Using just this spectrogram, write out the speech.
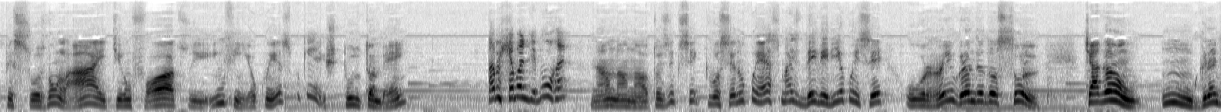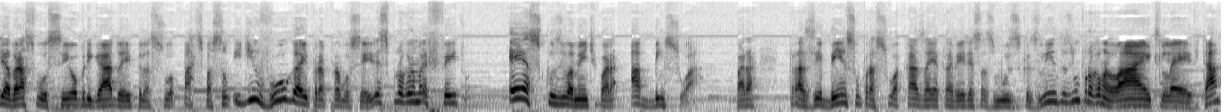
pessoas vão lá e tiram fotos, e, enfim, eu conheço porque estudo também. Tá me chamando de burra, hein? Não, não, não, tô dizendo que você, que você não conhece, mas deveria conhecer o Rio Grande do Sul. Tiagão, um grande abraço pra você, obrigado aí pela sua participação e divulga aí pra pra vocês. Esse programa é feito exclusivamente para abençoar, para trazer bênção para sua casa aí através dessas músicas lindas e um programa light, leve, tá?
